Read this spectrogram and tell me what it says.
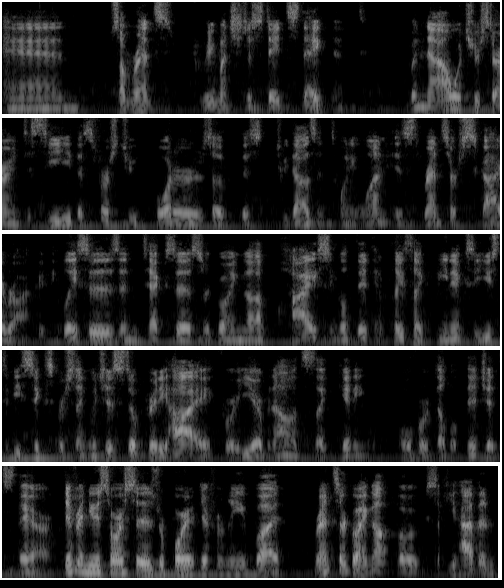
and some rents pretty much just stayed stagnant. But now what you're starting to see this first two quarters of this 2021 is rents are skyrocketing. Places in Texas are going up high single digit. In a place like Phoenix, it used to be 6%, which is still pretty high for a year, but now it's like getting over double digits there. Different news sources report it differently, but rents are going up, folks. If you haven't,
